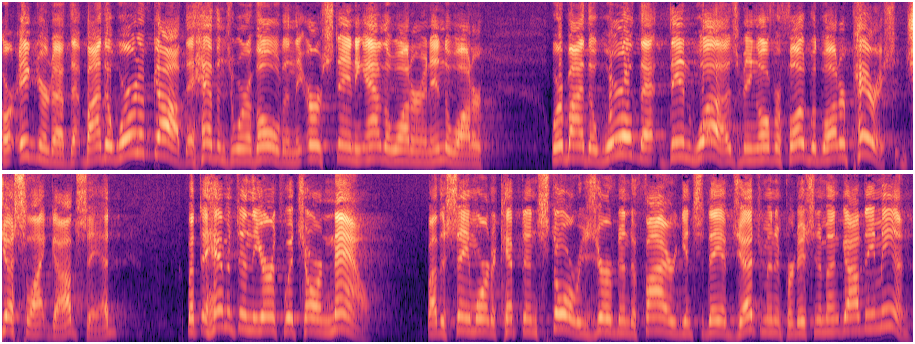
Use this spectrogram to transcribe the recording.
are ignorant of, that by the word of God the heavens were of old, and the earth standing out of the water and in the water, whereby the world that then was, being overflowed with water, perished, just like God said. But the heavens and the earth which are now, by the same word, are kept in store, reserved unto fire against the day of judgment and perdition of ungodly men.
